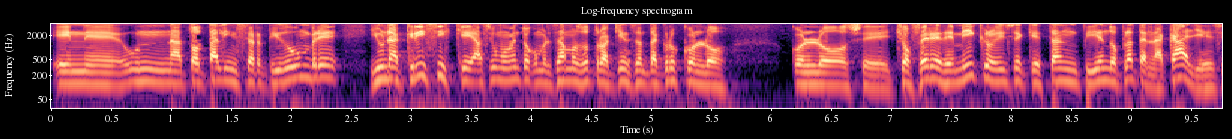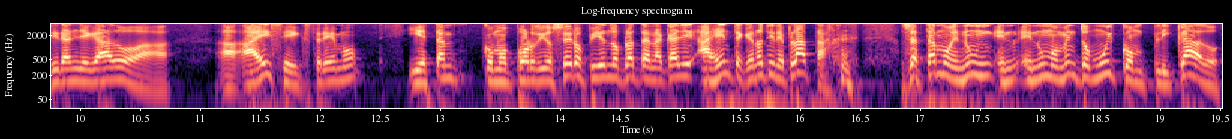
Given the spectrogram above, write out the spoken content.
eh, una total incertidumbre y una crisis que hace un momento conversamos nosotros aquí en Santa Cruz con los, con los eh, choferes de micro, dice que están pidiendo plata en la calle, es decir, han llegado a, a ese extremo y están como por dioseros pidiendo plata en la calle a gente que no tiene plata. o sea, estamos en un, en, un momento muy complicado.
